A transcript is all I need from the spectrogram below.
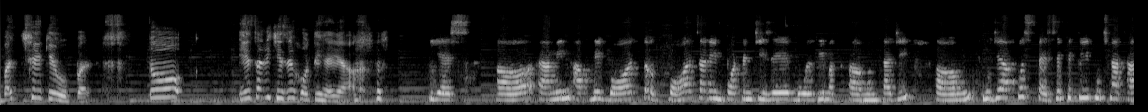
बच्चे के ऊपर। तो ये सारी चीज़ें होती है यार यस आई मीन आपने बहुत बहुत सारी इम्पोर्टेंट चीज़ें बोल दी ममता जी। मुझे आपको स्पेसिफिकली पूछना था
